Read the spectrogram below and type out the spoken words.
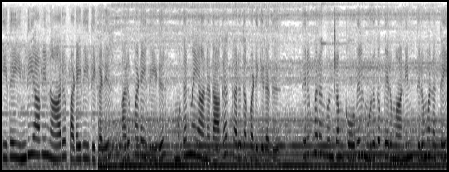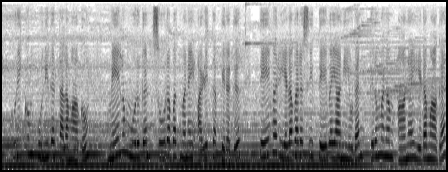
இது இந்தியாவின் ஆறு படைவீதிகளில் அறுபடை வீடு முதன்மையானதாக கருதப்படுகிறது. திருப்பரங்குன்றம் கோவில் முருகப்பெருமானின் திருமணத்தை குறிக்கும் புனித தலமாகும். மேலும் முருகன் சூரபத்மனை அழித்த பிறகு தேவர் இளவரசி தேவயானியுடன் திருமணம் ஆன இடமாக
